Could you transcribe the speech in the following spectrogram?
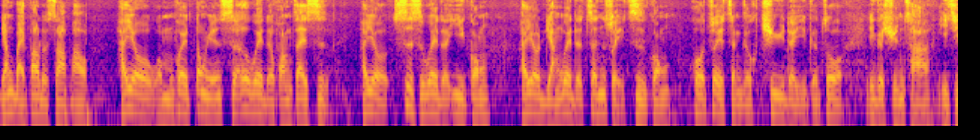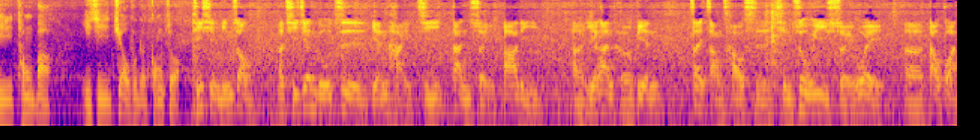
两百包的沙包，还有我们会动员十二位的防灾士，还有四十位的义工，还有两位的增水志工，或对整个区域的一个做一个巡查以及通报以及救护的工作。提醒民众，呃，期间如至沿海及淡水、巴黎，呃，沿岸河边，在涨潮时，请注意水位，呃，倒灌。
